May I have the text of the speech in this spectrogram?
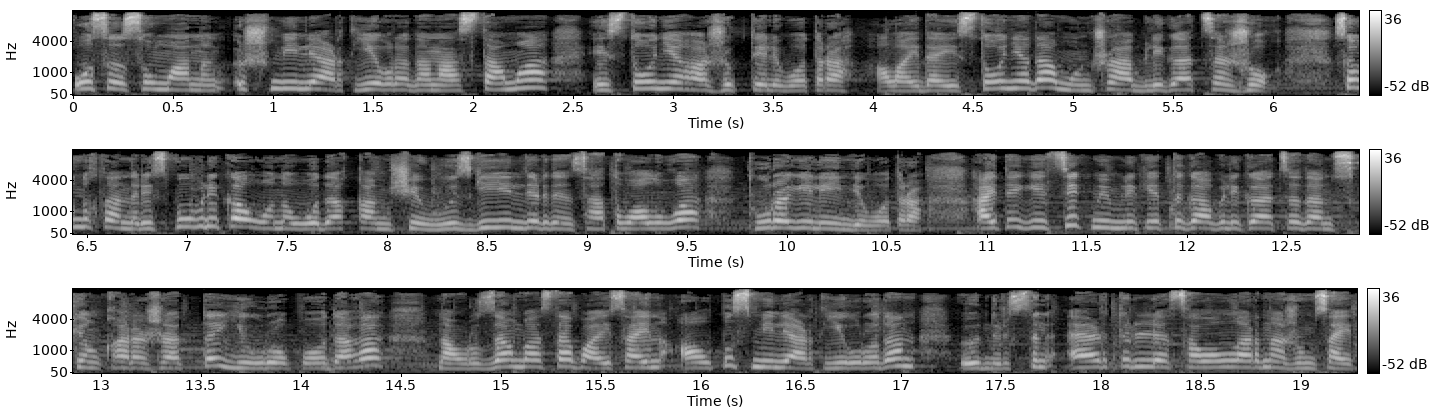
Осы соманың 3 миллиард евродан астамы Эстонияға жүктеліп отыр. Алайда Эстонияда мұнша облигация жоқ. Сондықтан республика оны одаққа мүше өзге елдерден сатып алуға тура келейін деп отыр. Айта кетсек, мемлекеттік облигациядан түскен қаражатты Еуропа одағы наурыздан бастап ай сайын 60 миллиард еуродан өндірістің әртүрлі салаларына жұмсайды.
